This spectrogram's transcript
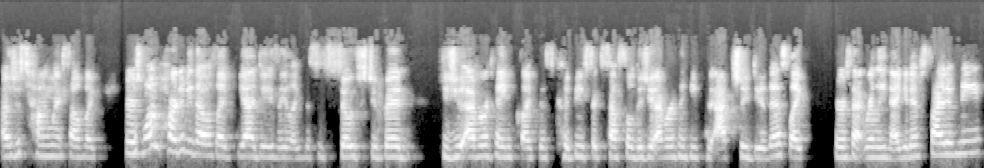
I was just telling myself like there's one part of me that was like, yeah, Daisy, like this is so stupid. Did you ever think like this could be successful? Did you ever think you could actually do this? Like there's that really negative side of me.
